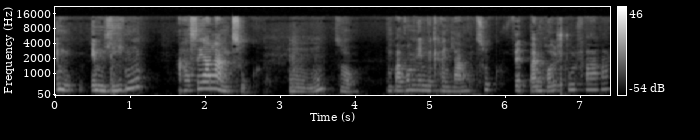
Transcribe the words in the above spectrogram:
im, im Liegen hast du ja Langzug. So, und warum nehmen wir keinen Langzug beim Rollstuhlfahrer?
